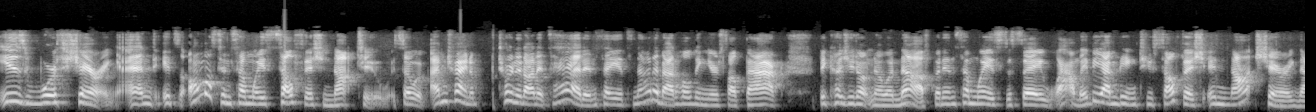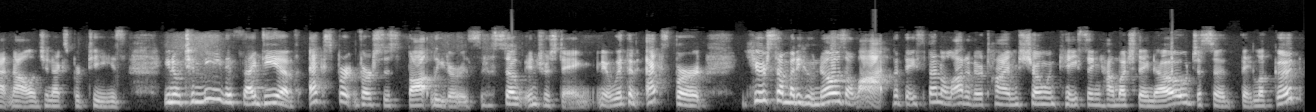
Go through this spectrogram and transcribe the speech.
is worth sharing. And it's almost in some ways selfish not to. So I'm trying to turn it on its head and say it's not about holding yourself back because you don't know enough, but in some ways to say, wow, maybe I'm being too selfish in not sharing that knowledge and expertise. You know, to me, this idea of expert versus thought leader is so interesting. You know, with an expert, here's somebody who knows a lot, but they spend a lot of their time showcasing how much they know just so they look good. Right.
